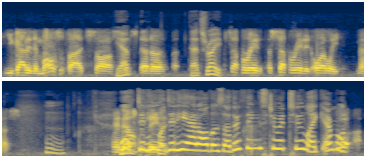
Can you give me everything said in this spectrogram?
you got an emulsified sauce Yep. instead of that's right. separated a separated oily mess. Hmm. And Well, did he it- did he add all those other things to it too, like Emeril? Well,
